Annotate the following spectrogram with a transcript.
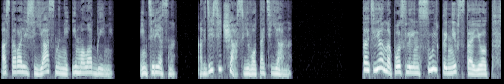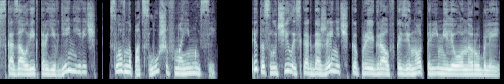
оставались ясными и молодыми. Интересно, а где сейчас его Татьяна? «Татьяна после инсульта не встает», — сказал Виктор Евгеньевич, словно подслушав мои мысли. Это случилось, когда Женечка проиграл в казино 3 миллиона рублей.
